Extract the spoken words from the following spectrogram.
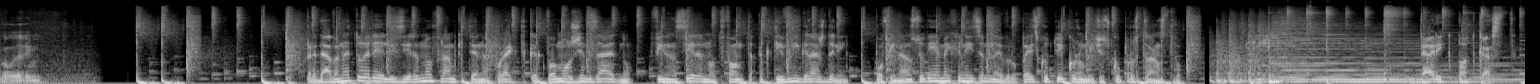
Благодарим. Предаването е реализирано в рамките на проект Какво можем заедно, финансиран от фонд Активни граждани по финансовия механизъм на Европейското економическо пространство. Дарик подкаст.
